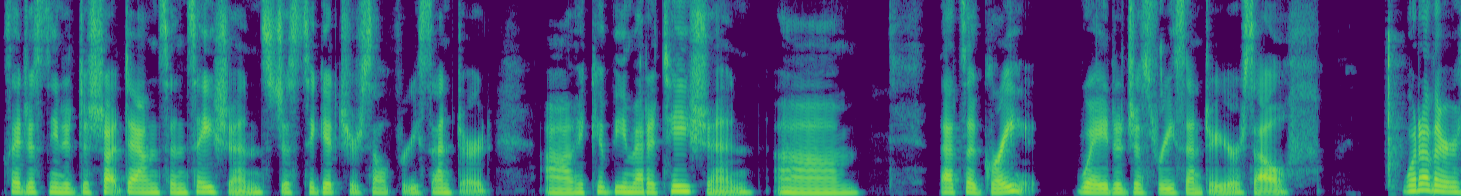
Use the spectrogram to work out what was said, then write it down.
because I just needed to shut down sensations just to get yourself recentered. Um, it could be meditation. Um, that's a great way to just recenter yourself. What other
